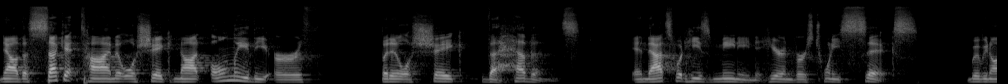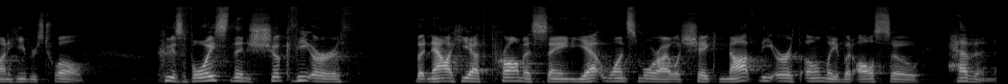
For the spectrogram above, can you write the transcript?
Now, the second time, it will shake not only the earth, but it will shake the heavens. And that's what he's meaning here in verse 26. Moving on, to Hebrews 12. Whose voice then shook the earth, but now he hath promised, saying, Yet once more I will shake not the earth only, but also heaven.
